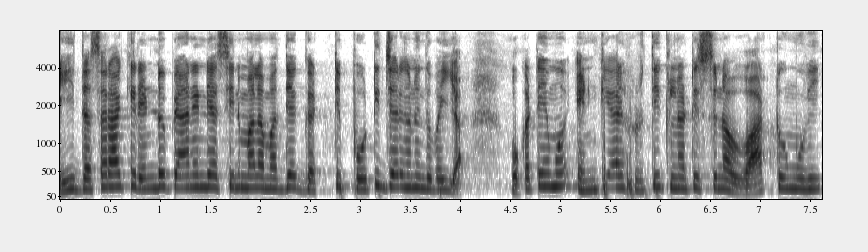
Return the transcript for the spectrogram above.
ఈ దసరాకి రెండు ప్యాన్ ఇండియా సినిమాల మధ్య గట్టి పోటీ జరగనుంది భయ్య. ఒకటేమో ఎన్టీఆర్ హృతిక్ నటిస్తున్న వార్ టూ మూవీ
